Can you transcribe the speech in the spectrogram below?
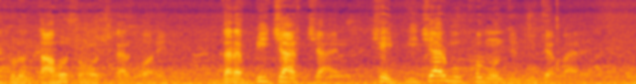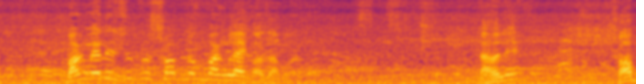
এখনও দাহ সংস্কার করেনি, তারা বিচার চায়, সেই বিচার মুখ্যমন্ত্রী দিতে পারে। বাংলাদেশে তো সব লোক বাংলায় কথা বলে। তাহলে সব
